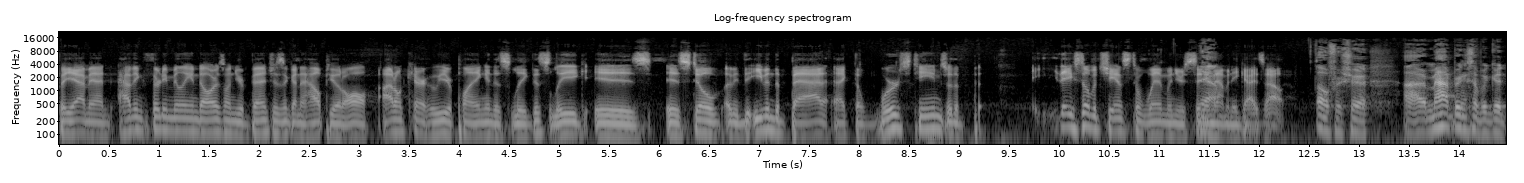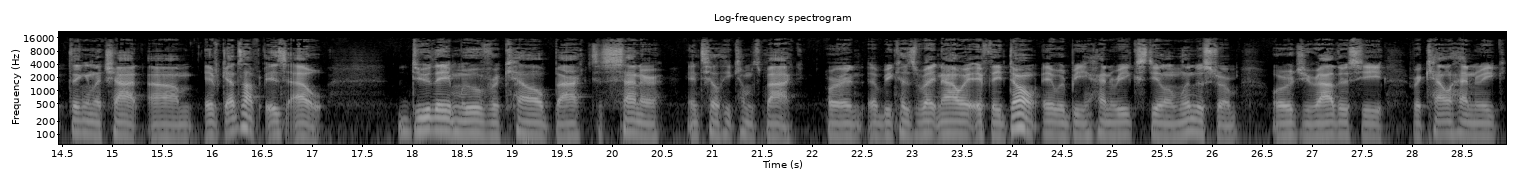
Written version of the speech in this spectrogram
But yeah, man, having thirty million dollars on your bench isn't going to help you at all. I don't care who you're playing in this league. This league is is still. I mean, even the bad, like the worst teams, or the they still have a chance to win when you're sitting yeah. that many guys out. Oh, for sure. Uh, Matt brings up a good thing in the chat. Um, if Getzlaf is out, do they move Rakell back to center until he comes back? Or uh, because right now, if they don't, it would be Henrique, Steel, and Lundestrom. Or would you rather see Rakell, Henrique,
